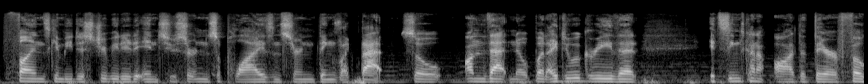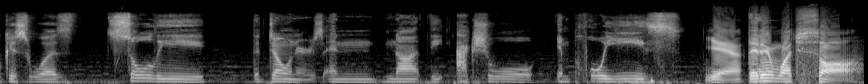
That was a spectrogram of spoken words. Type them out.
funds can be distributed into certain supplies and certain things like that. So, on that note, but I do agree that it seems kind of odd that their focus was solely the donors and not the actual employees. yeah they didn't watch saw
